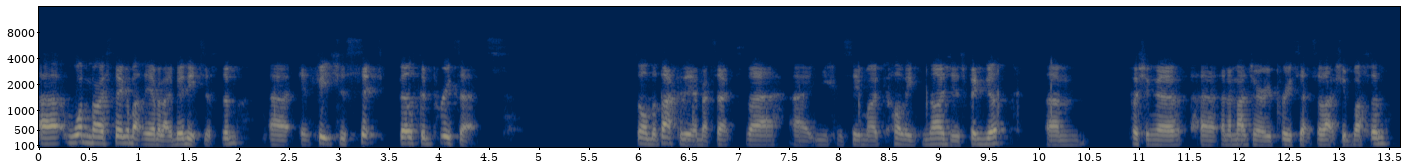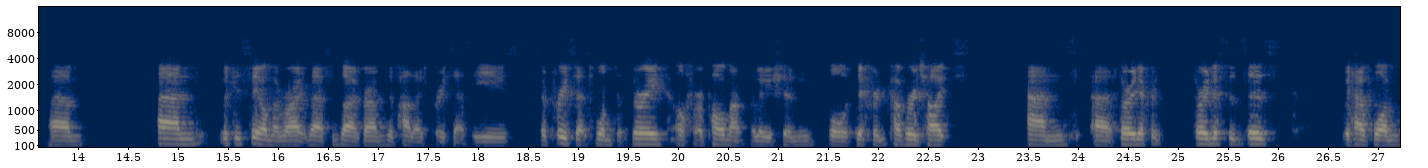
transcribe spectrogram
Uh, one nice thing about the MLA Mini system, uh, it features six built-in presets. So on the back of the MSX there, uh, you can see my colleague Nigel's finger um, pushing a, a, an imaginary preset selection button. Um, and we can see on the right there some diagrams of how those presets are used. So presets one to three offer a pole mount solution for different coverage heights and uh, throw different throw distances. We have one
